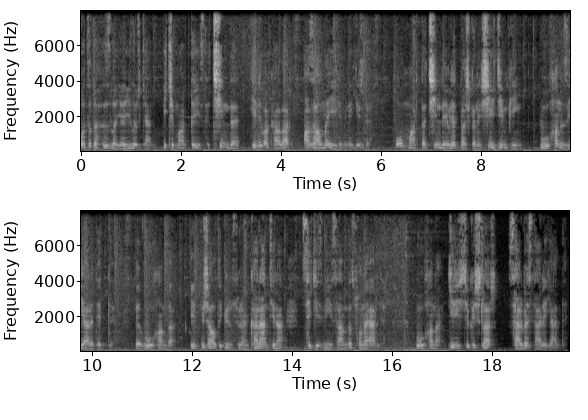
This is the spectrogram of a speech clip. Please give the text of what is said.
batıda hızla yayılırken 2 Mart'ta ise Çin'de yeni vakalar azalma eğilimine girdi. 10 Mart'ta Çin Devlet Başkanı Xi Jinping Wuhan'ı ziyaret etti ve Wuhan'da 76 gün süren karantina 8 Nisan'da sona erdi. Wuhan'a giriş çıkışlar serbest hale geldi.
